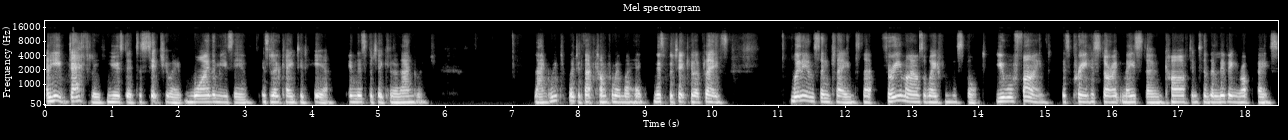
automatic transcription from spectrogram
And he deftly used it to situate why the museum is located here in this particular language. Language? Where did that come from in my head? This particular place. Williamson claims that three miles away from the spot, you will find this prehistoric maze stone carved into the living rock face,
